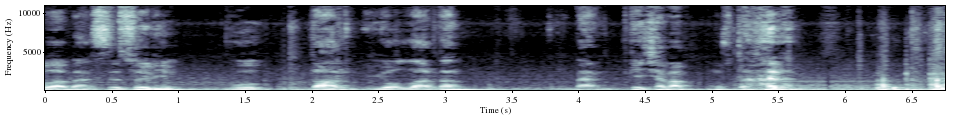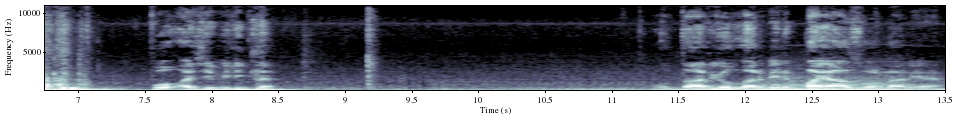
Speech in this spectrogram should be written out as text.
Vallahi ben size söyleyeyim bu dar yollardan ben geçemem muhtemelen. bu acemilikle. O dar yollar beni bayağı zorlar yani.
